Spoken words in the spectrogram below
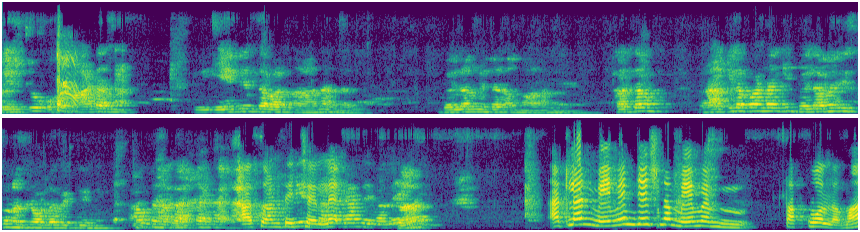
జస్ట్ ఒక మాట అన్నా. ఏం తింటావన్నా అని అన్నది బెల్లం తింటానమ్మా అన్నాను కథం రాఖీల పండగకి బెల్లమే తీసుకొని వచ్చి నోట్లో పెట్టింది. అసొంటి చెల్లె? అట్లా అని మేమేం చేసినాం? మేమేం తక్కువ వాళ్ళమా?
